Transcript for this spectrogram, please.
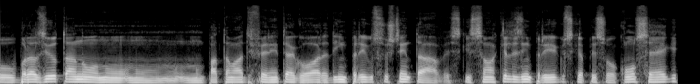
O Brasil está num, num, num, patamar diferente agora de empregos sustentáveis, que são aqueles empregos que a pessoa consegue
